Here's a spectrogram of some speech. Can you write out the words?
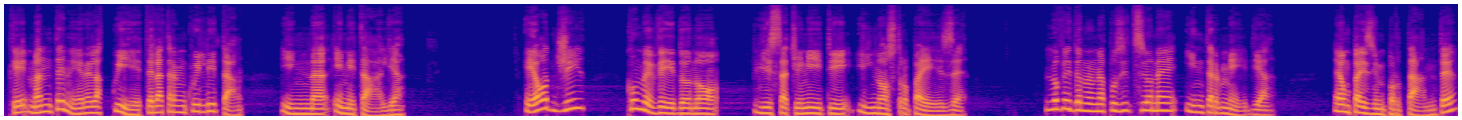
che mantenere la quiete, la tranquillità in, in Italia. E oggi come vedono gli Stati Uniti il nostro paese? Lo vedono in una posizione intermedia, è un paese importante,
